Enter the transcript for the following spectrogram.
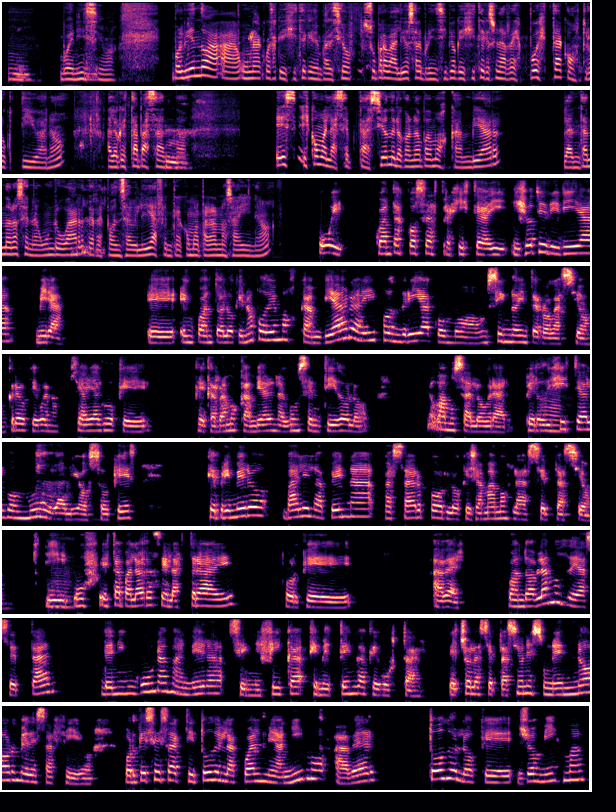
Mm. Buenísimo. Volviendo a, una cosa que dijiste que me pareció súper valiosa al principio, que dijiste que es una respuesta constructiva, ¿no? A lo que está pasando. Mm. Es, es como la aceptación de lo que no podemos cambiar, plantándonos en algún lugar de responsabilidad frente a cómo pararnos ahí, ¿no? Uy, cuántas cosas trajiste ahí. Y yo te diría, mira, eh, en cuanto a lo que no podemos cambiar, ahí pondría como un signo de interrogación. Creo que, bueno, si hay algo que, que querramos cambiar en algún sentido, lo, no vamos a lograr. Pero Mm. dijiste algo muy valioso, que es que primero vale la pena pasar por lo que llamamos la aceptación. Y Mm. uf, esta palabra se las trae porque, a ver, cuando hablamos de aceptar, de ninguna manera significa que me tenga que gustar. De hecho, la aceptación es un enorme desafío, porque es esa actitud en la cual me animo a ver todo lo que yo misma,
